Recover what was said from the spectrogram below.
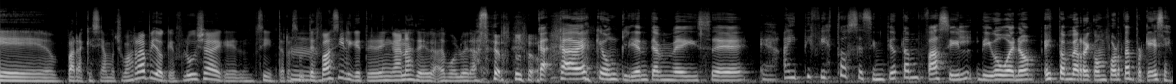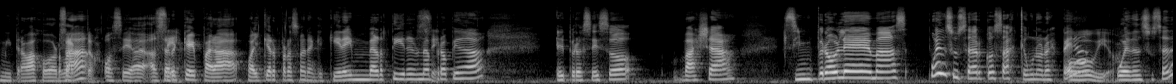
Eh, para que sea mucho más rápido, que fluya, que sí, te resulte Mm. fácil y que te den ganas de volver a hacerlo. Ca- Cada vez que un cliente a mí me dice, eh, ay, Tiffy, esto se sintió tan fácil, digo, bueno, esto me reconforta porque ese es mi trabajo, ¿verdad? Exacto. O sea, hacer Sí. que para cualquier persona que quiera invertir en una Sí. propiedad, el proceso vaya sin problemas. Pueden suceder cosas que uno no espera. Obvio. Pueden suceder.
